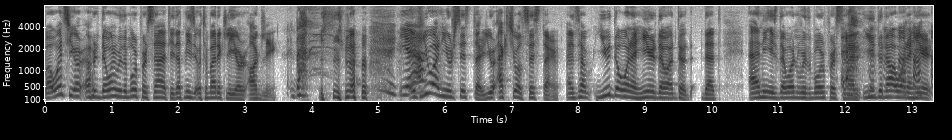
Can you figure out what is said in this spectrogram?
But once you're are the one with the more personality, that means automatically you're ugly. you know, Yeah. if you and your sister, your actual sister, and so you don't want to hear the one to, that Annie is the one with more personality. You do not want to hear. it.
